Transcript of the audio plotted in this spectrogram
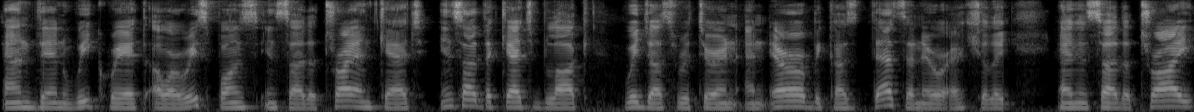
and then we create our response inside the try and catch. Inside the catch block, we just return an error because that's an error actually. And inside the try,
